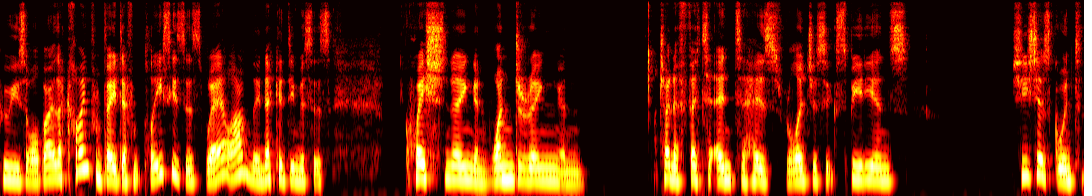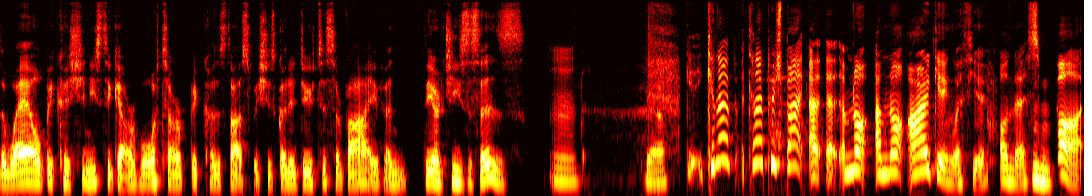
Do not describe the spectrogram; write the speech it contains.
who he's all about they're coming from very different places as well aren't they nicodemus is questioning and wondering and trying to fit it into his religious experience she's just going to the well because she needs to get her water because that's what she's going to do to survive and there jesus is Mm. yeah Can I can I push back? I, I'm not I'm not arguing with you on this, Mhm. but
